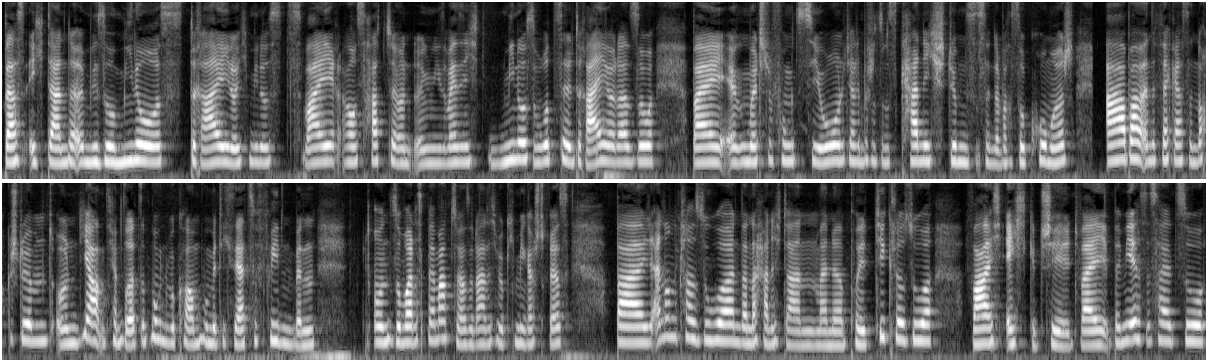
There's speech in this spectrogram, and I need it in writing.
dass ich dann da irgendwie so minus 3 durch minus 2 raus hatte und irgendwie, weiß ich nicht, minus Wurzel 3 oder so bei irgendwelchen Funktionen. Ich dachte mir schon so, das kann nicht stimmen, das ist halt einfach so komisch. Aber im Endeffekt hat es dann doch gestimmt und ja, ich habe 13 Punkte Punkte bekommen, womit ich sehr zufrieden bin. Und so war das bei Mathe. Also da hatte ich wirklich mega Stress. Bei den anderen Klausuren, danach hatte ich dann meine Politikklausur, war ich echt gechillt. Weil bei mir ist es halt so,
